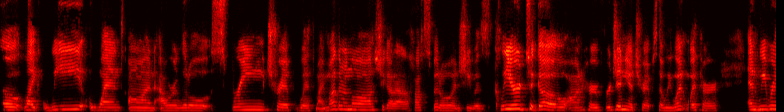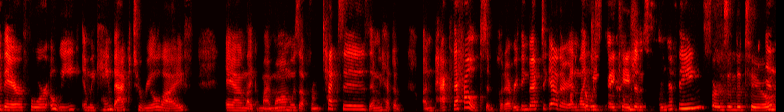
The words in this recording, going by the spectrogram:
So, like, we went on our little spring trip with my mother in law. She got out of the hospital and she was cleared to go on her Virginia trip. So, we went with her and we were there for a week and we came back to real life. And like my mom was up from Texas, and we had to unpack the house and put everything back together. And like just vacation swing of things turns into two. And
